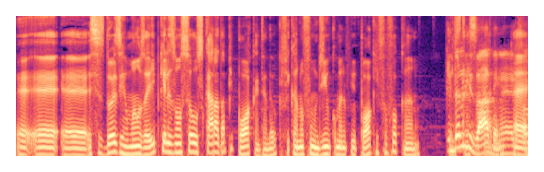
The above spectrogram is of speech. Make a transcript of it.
é, é, é, esses dois irmãos aí, porque eles vão ser os caras da pipoca, entendeu? Que fica no fundinho comendo pipoca e fofocando. E dando risada, né? É.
